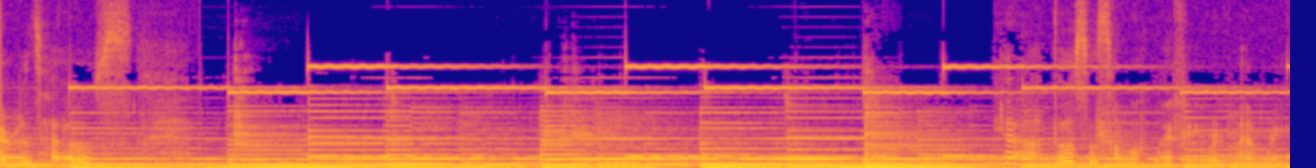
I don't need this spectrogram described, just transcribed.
Grandparents' house. Yeah, those are some of my favorite memories.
